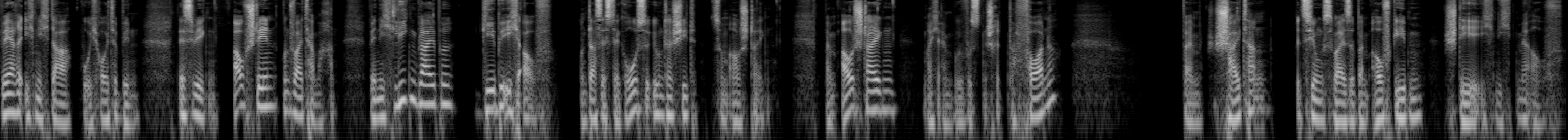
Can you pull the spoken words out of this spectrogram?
wäre ich nicht da, wo ich heute bin. Deswegen aufstehen und weitermachen. Wenn ich liegen bleibe, gebe ich auf. Und das ist der große Unterschied zum Aussteigen. Beim Aussteigen mache ich einen bewussten Schritt nach vorne. Beim Scheitern beziehungsweise beim Aufgeben stehe ich nicht mehr auf.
